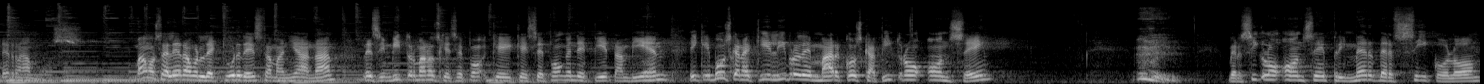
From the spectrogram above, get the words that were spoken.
de Ramos. Vamos a leer ahora la lectura de esta mañana. Les invito, hermanos, que se, que, que se pongan de pie también y que buscan aquí el libro de Marcos, capítulo 11. Versículo 11, primer versículo,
